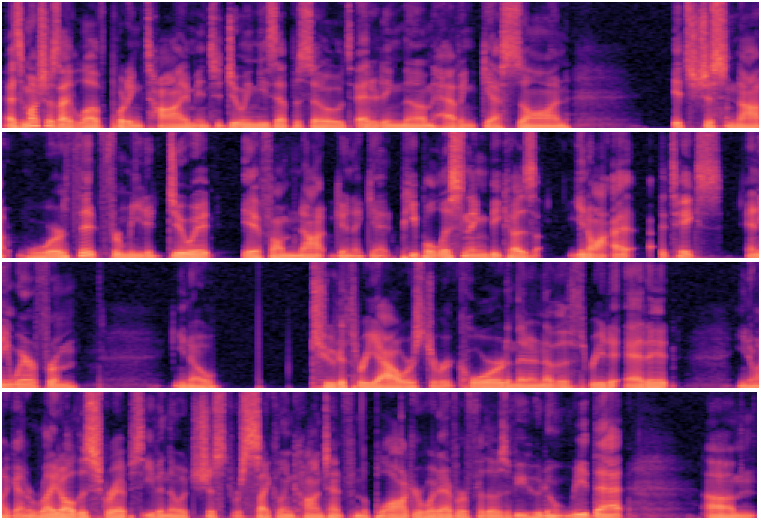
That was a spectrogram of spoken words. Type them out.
as much as I love putting time into doing these episodes, editing them, having guests on, it's just not worth it for me to do it if I'm not going to get people listening because, you know, I, it takes anywhere from, you know, two to three hours to record and then another three to edit. You know, I got to write all the scripts, even though it's just recycling content from the blog or whatever, for those of you who don't read that. Um,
